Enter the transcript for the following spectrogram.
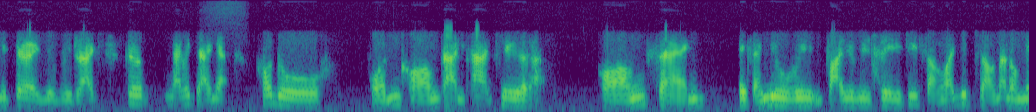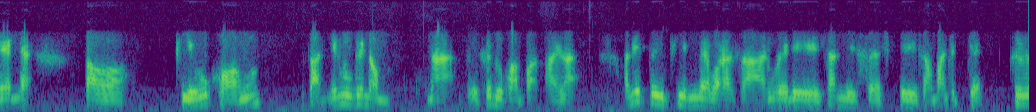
มิเตอร์ UV light คืองานวิจัยเนี่ยเขาดูผลของการฆ่าเชื้อของแสงไอแสง UV ไฟ UVC ที่ 222 นาโนเมตร เนี่ย ต่อผิวของสัตว์เลี้ยงลูกด้วยนมนะคือดูความปลอดภัยละ อันนี้ตีพิมพ์ในวารสาร Radiation Research ปี 2017 คือ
